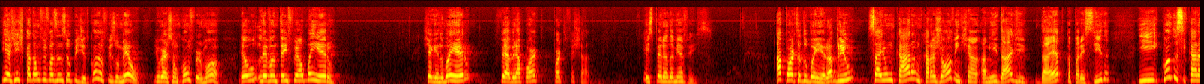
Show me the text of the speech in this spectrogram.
e a gente, cada um foi fazendo o seu pedido. Quando eu fiz o meu, e o garçom confirmou, eu levantei e fui ao banheiro. Cheguei no banheiro, fui abrir a porta, porta fechada. Esperando a minha vez. A porta do banheiro abriu, saiu um cara, um cara jovem, tinha a minha idade da época parecida, e quando esse cara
